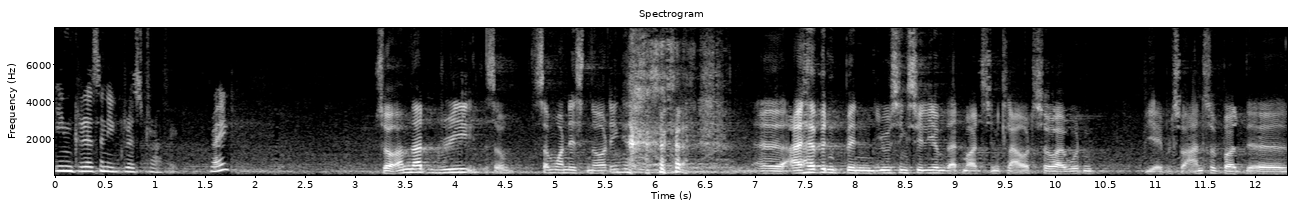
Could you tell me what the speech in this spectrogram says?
ingress and egress traffic, right? So I'm not really, so someone is nodding. uh, I haven't been using Cilium that much in cloud, so I wouldn't be able to answer, but uh,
